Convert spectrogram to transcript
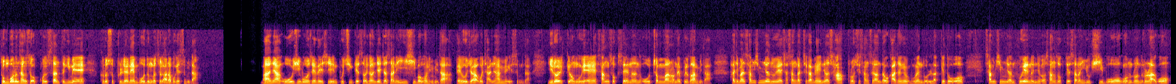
돈 버는 장소, 콘스탄트 김의 크로스 플랜의 모든 것을 알아보겠습니다. 만약 55세 되신 부친께서 현재 자산이 20억 원입니다. 배우자하고 자녀 한 명 있습니다. 이럴 경우에 상속세는 5천만 원에 불과합니다. 하지만 30년 후에 자산 가치가 매년 4%씩 상승한다고 가정해 보면 놀랍게도 30년 후에는요, 상속 재산은 65억 원으로 늘어나고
